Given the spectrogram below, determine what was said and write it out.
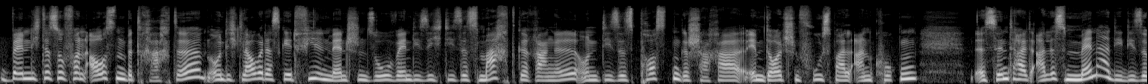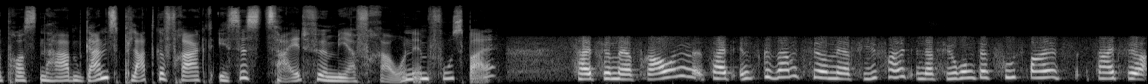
Wenn ich das so von außen betrachte, und ich glaube, das geht vielen Menschen so, wenn die sich dieses Machtgerangel und dieses Postengeschacher im deutschen Fußball angucken, es sind halt alles Männer, die diese Posten haben. Ganz platt gefragt, ist es Zeit für mehr Frauen im Fußball? Zeit für mehr Frauen, Zeit insgesamt für mehr Vielfalt in der Führung des Fußballs, Zeit für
